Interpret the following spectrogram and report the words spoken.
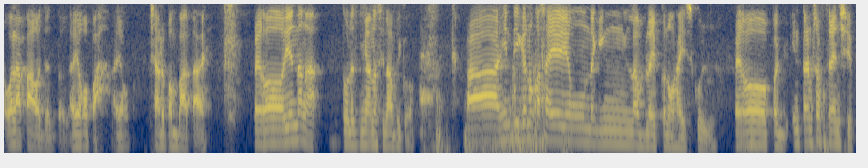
wala pa ako dun, tol. Ayoko pa. Ayoko pa. Masyado pang bata eh. Pero yun na nga, tulad nga ng sinabi ko, ah hindi ganun kasaya yung naging love life ko nung high school. Pero pag in terms of friendship,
